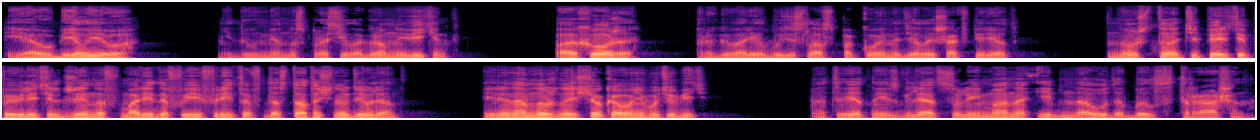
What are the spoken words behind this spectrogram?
«Я убил его?» — недоуменно спросил огромный викинг. «Похоже», — проговорил Будислав спокойно, делая шаг вперед. «Ну что, теперь ты, повелитель джиннов, маридов и ифритов, достаточно удивлен? Или нам нужно еще кого-нибудь убить?» Ответный взгляд Сулеймана ибн Науда был страшен.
